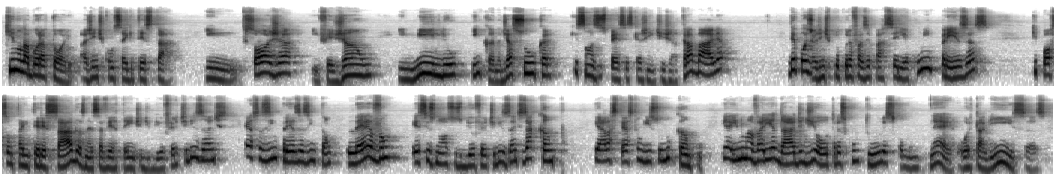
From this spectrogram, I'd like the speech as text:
Aqui no laboratório a gente consegue testar em soja, em feijão, em milho, em cana-de-açúcar, que são as espécies que a gente já trabalha. Depois a gente procura fazer parceria com empresas que possam estar interessadas nessa vertente de biofertilizantes. Essas empresas, então, levam esses nossos biofertilizantes a campo e elas testam isso no campo. E aí, numa variedade de outras culturas, como né, hortaliças,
